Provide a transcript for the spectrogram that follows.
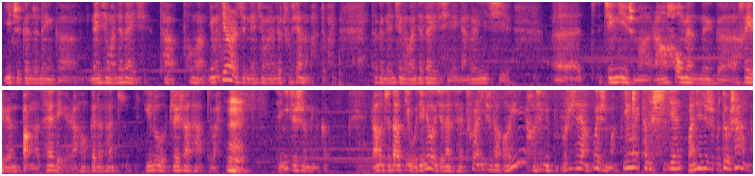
一直跟着那个年轻玩家在一起，他碰到，因为第二季年轻玩家就出现了嘛，对吧？他跟年轻的玩家在一起，两个人一起，呃，经历什么？然后后面那个黑衣人绑了 Teddy，然后跟着他一路追杀他，对吧？嗯，就一直是这么一个梗。然后直到第五、第六集，大家才突然意识到，哎，好像也不是这样。为什么？因为他的时间完全就是不对上的。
